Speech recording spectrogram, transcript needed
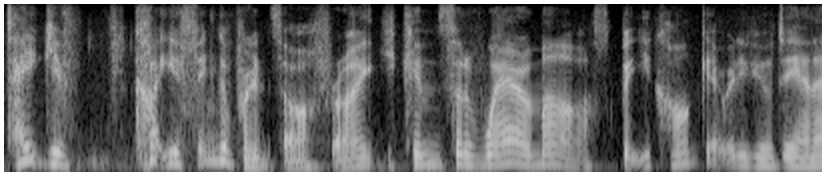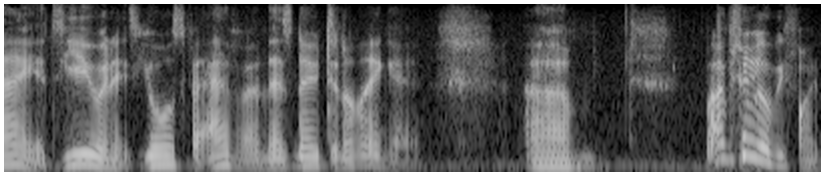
take your cut your fingerprints off, right? You can sort of wear a mask, but you can't get rid of your DNA. It's you and it's yours forever, and there's no denying it. Um, I'm sure you'll be fine.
